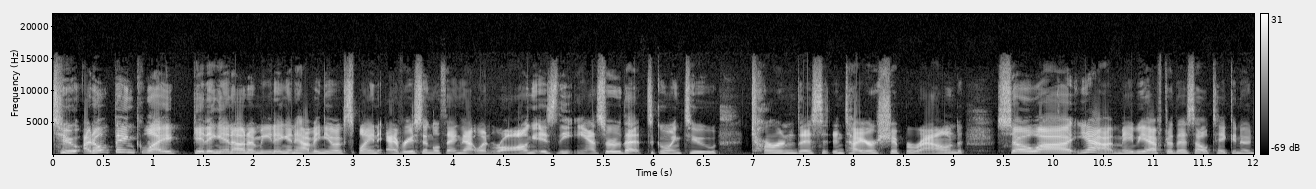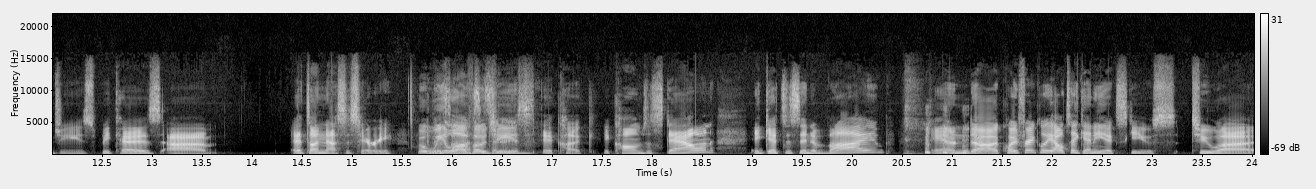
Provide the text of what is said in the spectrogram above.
to I don't think like getting in on a meeting and having you explain every single thing that went wrong is the answer that's going to turn this entire ship around. So uh yeah, maybe after this I'll take an OG's because um it's unnecessary. But It we love. OGs. It it calms us down. It gets us in a vibe. and uh, quite frankly, I'll take any excuse to uh,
